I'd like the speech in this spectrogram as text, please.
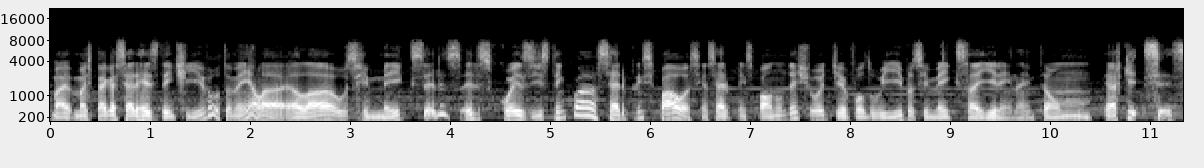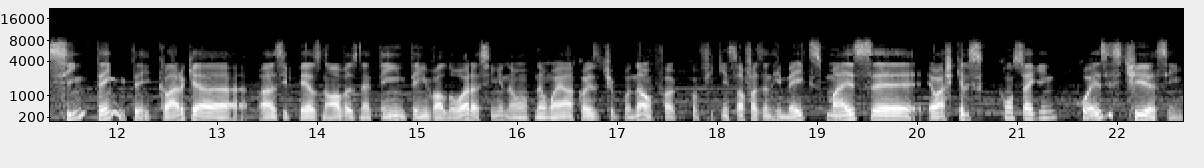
mas, mas, pega a série Resident Evil também, ela, ela, os remakes, eles, eles coexistem com a série principal, assim, a série principal não deixou de evoluir para os remakes saírem, né? Então, eu acho que sim, tem, tem. Claro que a, as IPs novas, né, tem, tem valor, assim, não, não é uma coisa tipo, não, fiquem só fazendo remakes, mas é, eu acho que eles conseguem coexistir, assim.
